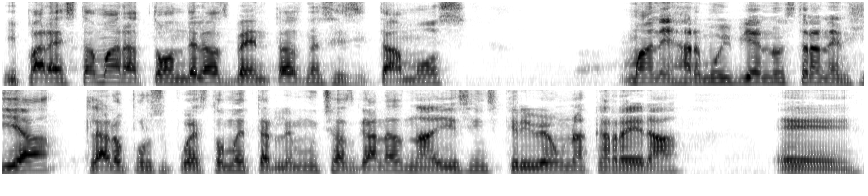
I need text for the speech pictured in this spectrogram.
Y para esta maratón de las ventas necesitamos manejar muy bien nuestra energía. Claro, por supuesto, meterle muchas ganas. Nadie se inscribe a una carrera, eh,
